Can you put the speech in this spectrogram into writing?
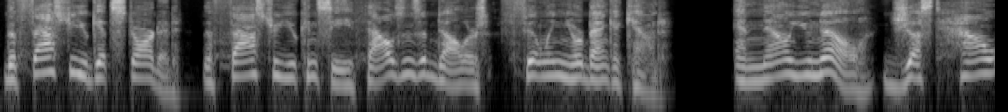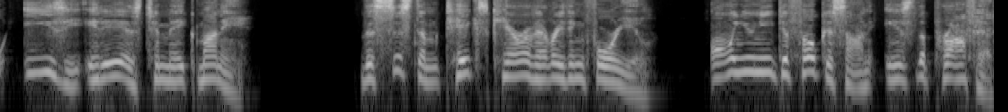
The faster you get started, the faster you can see thousands of dollars filling your bank account. And now you know just how easy it is to make money. The system takes care of everything for you. All you need to focus on is the profit.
